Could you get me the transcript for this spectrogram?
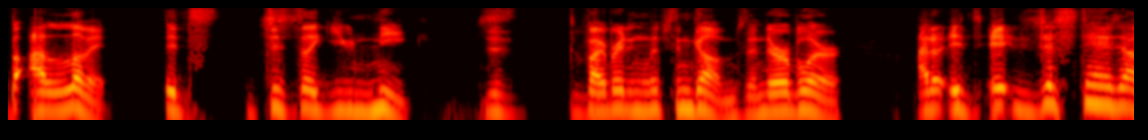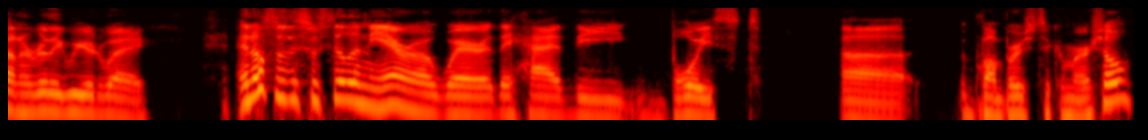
But I love it. It's just like unique. Just vibrating lips and gums and they're a blur. I don't, it, it just stands out in a really weird way. And also this was still in the era where they had the voiced, uh, bumpers to commercial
